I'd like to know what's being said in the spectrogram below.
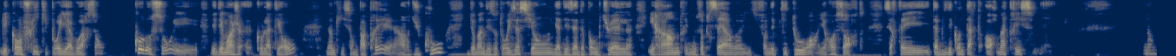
Les conflits qui pourrait y avoir sont colossaux et des dommages collatéraux. Donc ils sont pas prêts. Alors du coup, ils demandent des autorisations, il y a des aides ponctuelles, ils rentrent, ils nous observent, ils font des petits tours, ils ressortent. Certains établissent des contacts hors matrice. Non.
